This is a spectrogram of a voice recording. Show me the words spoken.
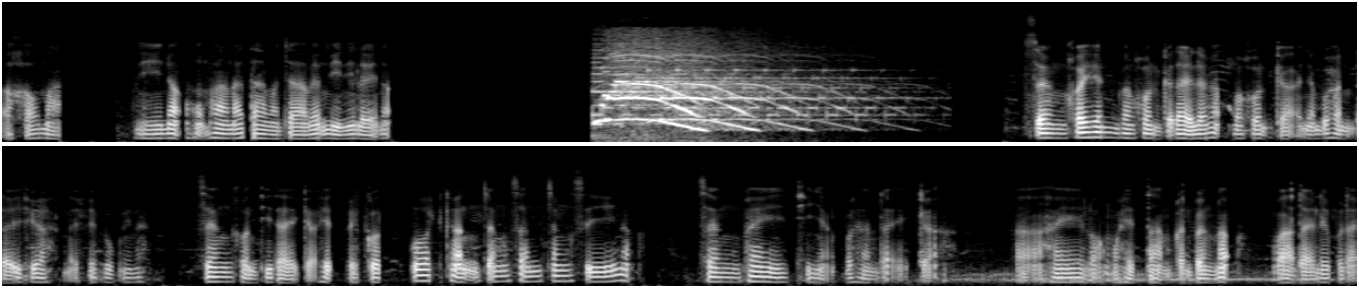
เอาเข้ามา นี่เนาะหุมห้างหน้าตามันจะแบบนี้นี่เลยเนาะ ซึ่งค่อยเห็นบางคนก็ได้แล้วนะบางคนก็ยังบ่ทันได้เทื่อใน Facebook นี่นะ ซึ่งคนที่ได้ก็เฮ็ดไปกดโอดกันจังสันจังสีนะซึ่งไผที่ยังบ่ทันได้ก็อ่าให้ลองมาเฮ็ดตามกันเบิ่งเนาะว่าได้หรือบ่ได้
